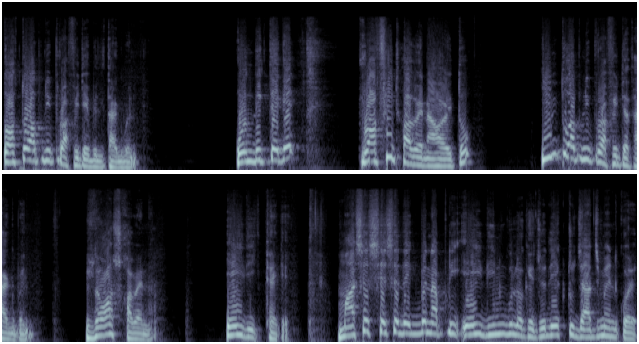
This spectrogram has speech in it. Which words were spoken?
তত আপনি প্রফিটেবল থাকবেন। কোন দিক থেকে? প্রফিট হবে না হয়তো, কিন্তু আপনি প্রফিটে থাকবেন। লস হবে না। এই দিক থেকে। মাসের শেষে দেখবেন আপনি এই দিনগুলোকে যদি একটু জাজমেন্ট করে,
